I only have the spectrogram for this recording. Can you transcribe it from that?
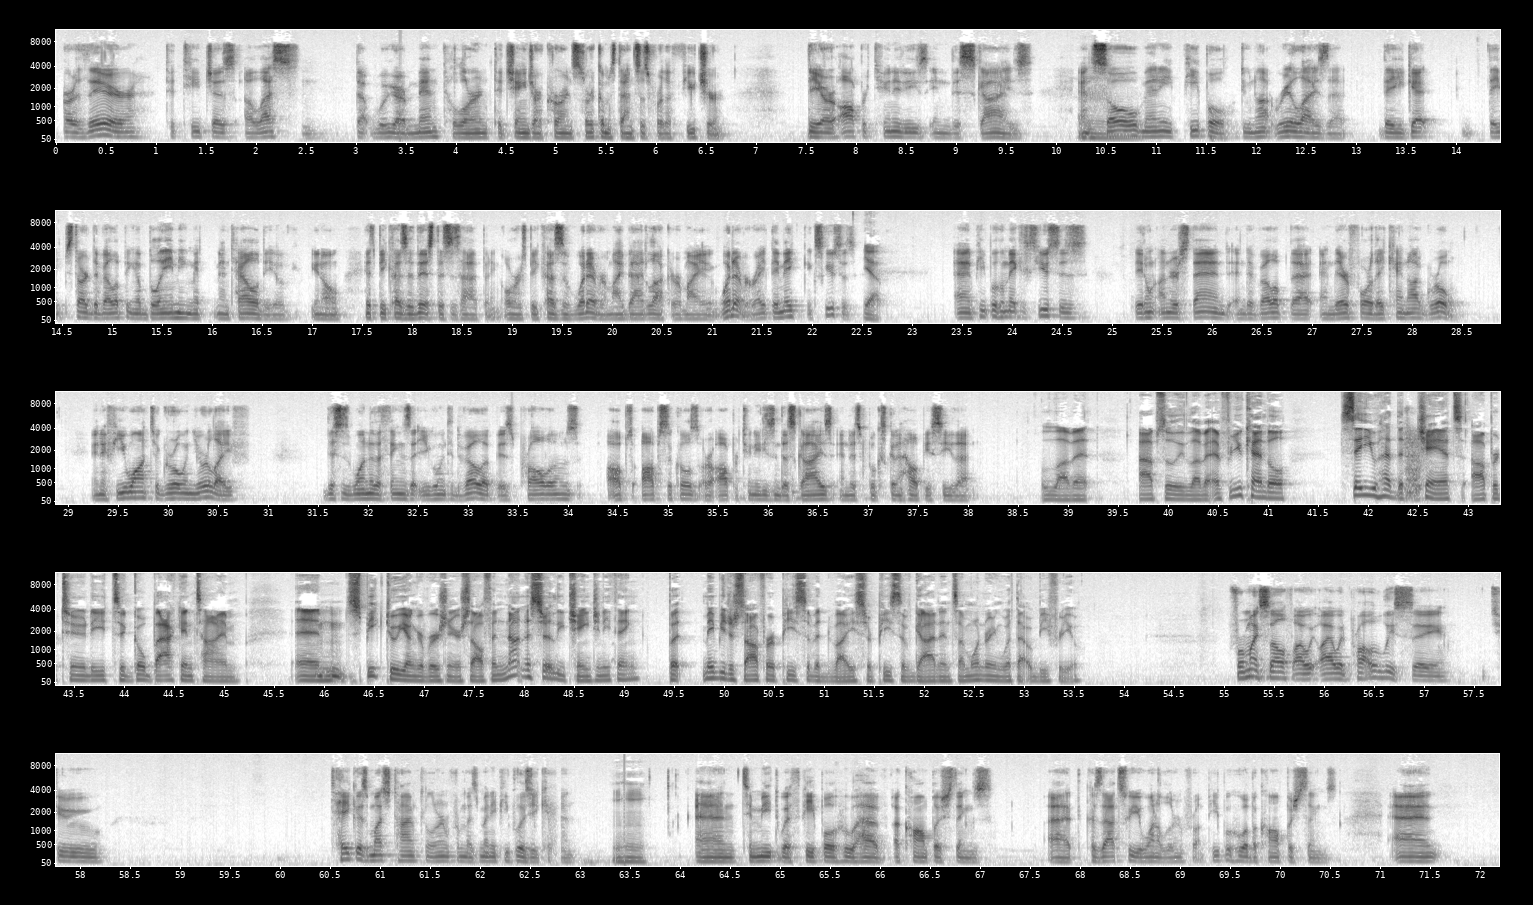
Are there to teach us a lesson that we are meant to learn to change our current circumstances for the future. They are opportunities in disguise. And mm. so many people do not realize that. They get they start developing a blaming me- mentality of you know it's because of this this is happening or it's because of whatever my bad luck or my whatever right they make excuses Yeah. and people who make excuses they don't understand and develop that and therefore they cannot grow and if you want to grow in your life this is one of the things that you're going to develop is problems ob- obstacles or opportunities in disguise and this book's going to help you see that Love it. Absolutely love it. And for you, Kendal, say you had the chance, opportunity to go back in time and mm-hmm. speak to a younger version of yourself and not necessarily change anything, but maybe just offer a piece of advice or piece of guidance. I'm wondering what that would be for you. For myself, I would- I would probably say to take as much time to learn from as many people as you can, mm-hmm. and to meet with people who have accomplished things, because that's who you want to learn from. People who have accomplished things, and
